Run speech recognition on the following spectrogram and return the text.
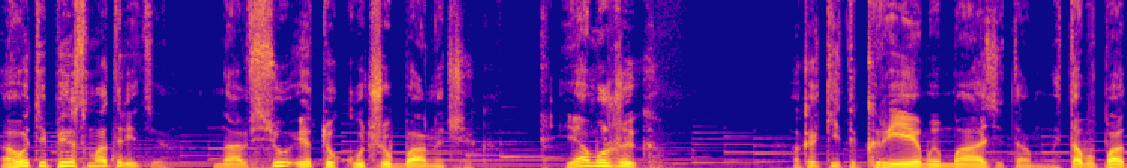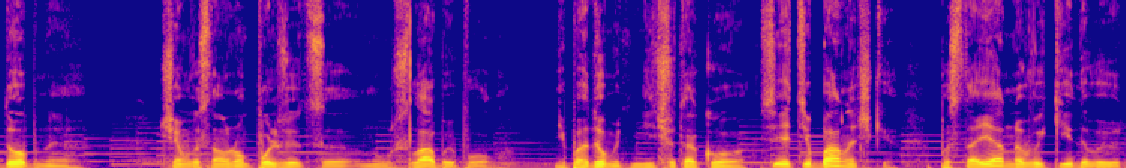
А вот теперь смотрите, на всю эту кучу баночек. Я мужик, а какие-то кремы, мази там и тому подобное, чем в основном пользуется, ну, слабый пол. Не подумать ничего такого. Все эти баночки постоянно выкидывают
